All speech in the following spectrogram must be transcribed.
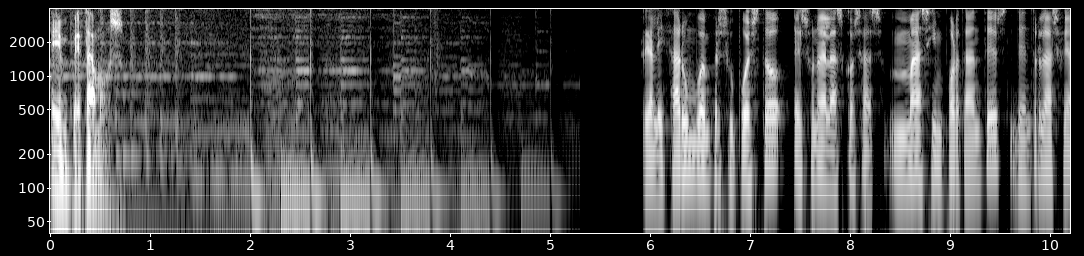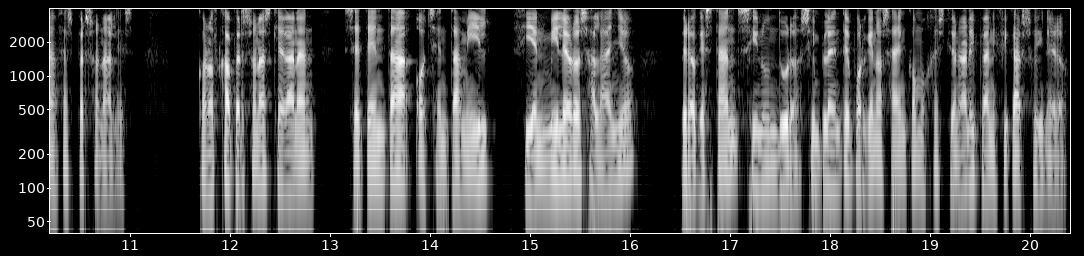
Empezamos. Realizar un buen presupuesto es una de las cosas más importantes dentro de las finanzas personales. Conozco a personas que ganan 70, 80 mil, 100 mil euros al año pero que están sin un duro, simplemente porque no saben cómo gestionar y planificar su dinero.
